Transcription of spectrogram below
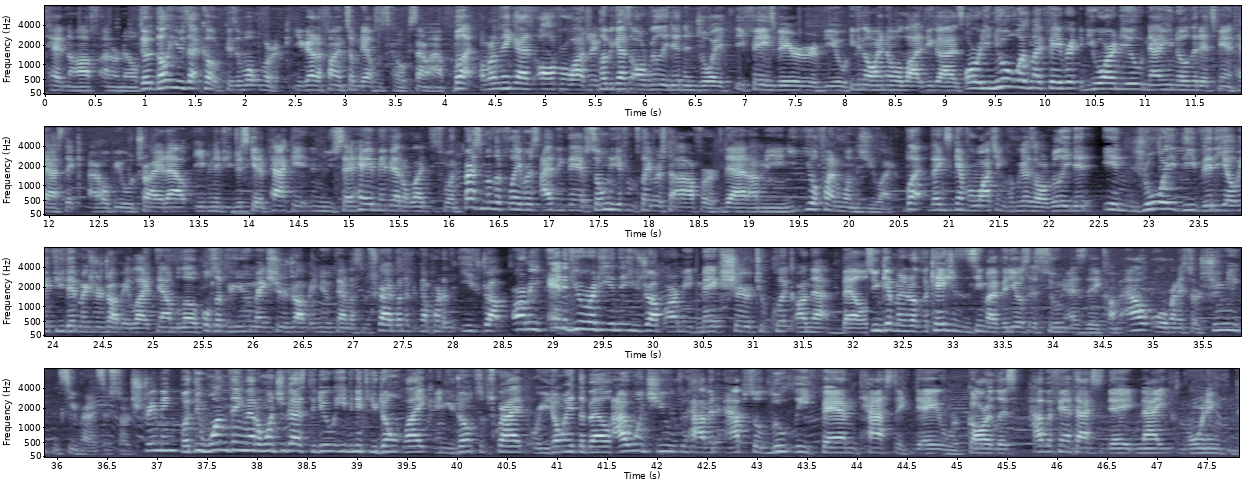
10 off. I don't know. Don't, don't use that code because it won't work. You got to find somebody else's code because I don't have. But I want to thank you guys all for watching. Hope you guys all really did enjoy the FaZe Berry review, even though I know a lot of you guys already knew it was my favorite. If you are new, now you know that it's fantastic. I hope you will try it out. Even if you just get a packet and you say, hey, maybe I don't like this one. Try some other flavors. I think they have so many different flavors to offer that, I mean, you'll find one that you like. But thanks again for watching. Hope you guys all really did enjoy the video. If you did, make sure to drop a like down below. Also, if you're new, make sure to drop a new down the subscribe button to become part of the Eavesdrop Army. And And if you're already in the Eavesdrop Army, make sure to click on that bell so you can get my notifications and see my videos as soon as they come out or when I start streaming, you can see right as I start streaming. But the one thing that I want you guys to do, even if you don't like and you don't subscribe or you don't hit the bell, I want you to have an absolutely fantastic day regardless. Have a fantastic day, night, morning,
